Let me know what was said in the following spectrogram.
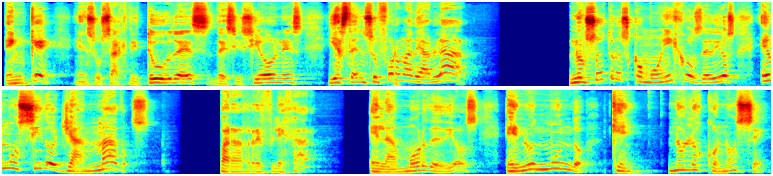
¿En qué? En sus actitudes, decisiones y hasta en su forma de hablar. Nosotros como hijos de Dios hemos sido llamados para reflejar el amor de Dios en un mundo que no lo conoce.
